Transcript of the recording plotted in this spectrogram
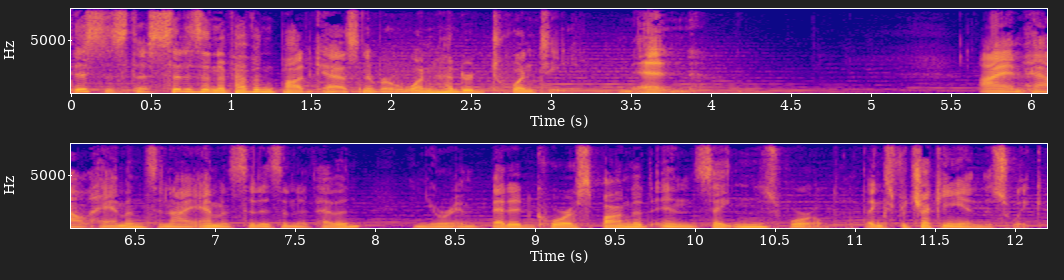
This is the Citizen of Heaven podcast number 120 Men. I am Hal Hammonds, and I am a citizen of heaven and your embedded correspondent in Satan's world. Thanks for checking in this week.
